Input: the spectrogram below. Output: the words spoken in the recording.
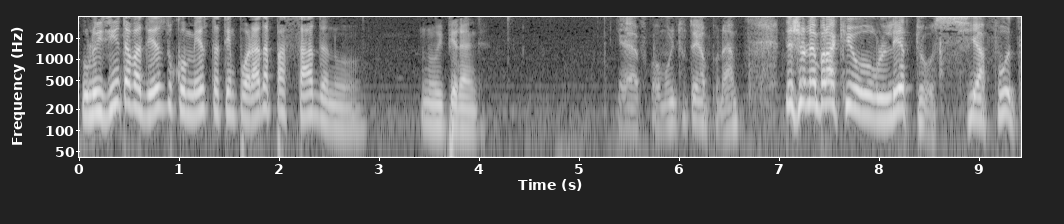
O Luizinho estava desde o começo da temporada passada no, no Ipiranga. É, ficou muito tempo, né? Deixa eu lembrar que o Leto Seafood,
